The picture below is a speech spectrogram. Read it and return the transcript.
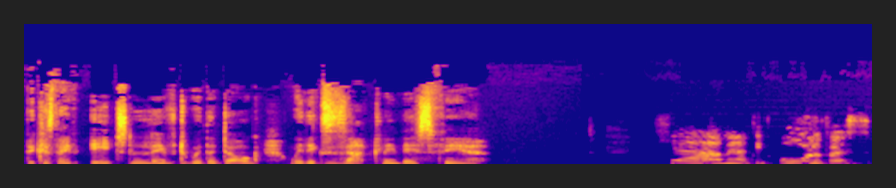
because they've each lived with a dog with exactly this fear. Yeah, I mean, I think all of us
